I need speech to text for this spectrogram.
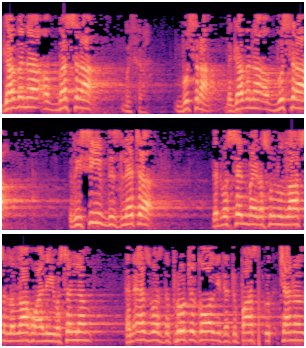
governor of Basra, Busra. Busra, the governor of Busra received this letter that was sent by Rasulullah sallallahu alaihi wasallam and as was the protocol it had to pass through the channels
